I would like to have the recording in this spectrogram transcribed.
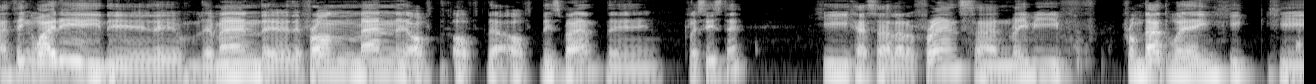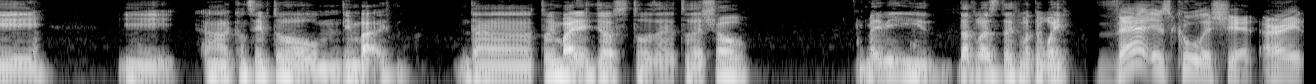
i think whitey the the, the man the, the front man of of the of this band the resiste he has a lot of friends and maybe f- from that way he he he uh, conceived to invite the to invite us to the to the show maybe that was the, the way That is cool as shit. All right.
